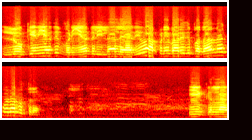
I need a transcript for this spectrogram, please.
ਲੋਕਾਂ ਦੀਆਂ ਤੇ ਬੜੀਆਂ ਦਲੀਲਾਂ ਲੈ ਦਿਓ ਆਪਣੇ ਬਾਰੇ ਚ ਪਤਾ ਮੈਂ ਕੋਦਾ ਪੁੱਤਰ ਹਾਂ ਇਹ ਗੱਲਾਂ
